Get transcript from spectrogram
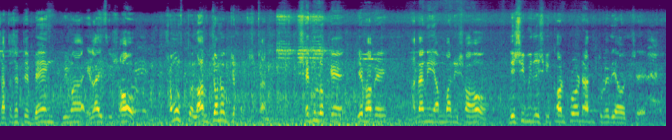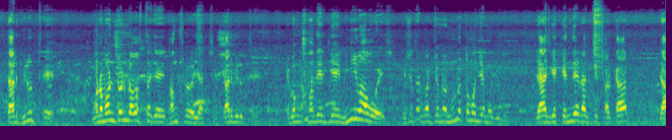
সাথে সাথে ব্যাংক, বিমা, এলআইসি সহ সমস্ত লাভজনক যে প্রতিষ্ঠান, সেগুলোকে যেভাবে আদানি, আম্বানি সহ দেশি বিদেশি কর্পোরেট তুলে দেওয়া হচ্ছে, তার বিরুদ্ধে গণবন্টন ব্যবস্থা যে ধ্বংস হয়ে যাচ্ছে তার বিরুদ্ধে, এবং আমাদের যে মিনিমাম ওয়েজ বেঁচে থাকবার জন্য ন্যূনতম যে মজুরি, যা আজকে কেন্দ্রের রাজ্যের সরকার, যা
